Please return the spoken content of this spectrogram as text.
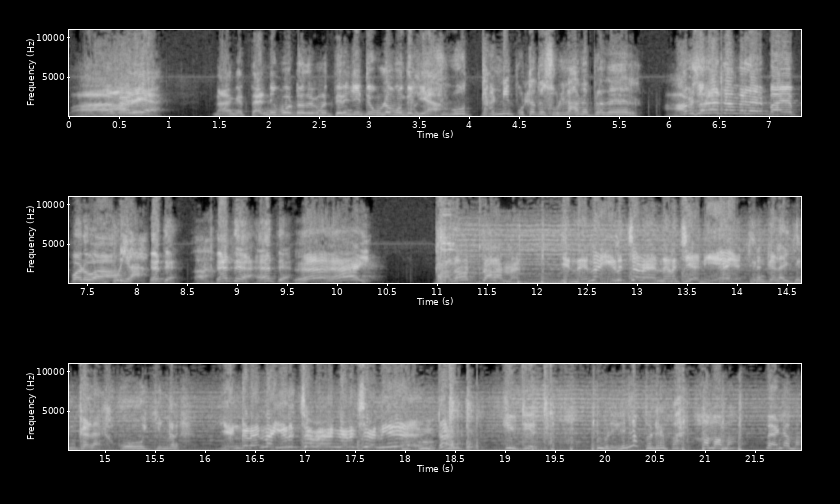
வா வெளிய நாங்க தண்ணி போட்டு வந்திருக்கோம்னு தெரிஞ்சிட்டு உள்ள பூந்துட்டியா? ஐயோ தண்ணி போட்டதை சொல்லாத பிரதர் அப்படி சொன்னா பிரதர் பயப்படுவா? ஏத்து ஏத்து ஏத்து. ஏய் கதவு தரம என்ன என்ன இழிச்சவன் நினைச்சியா நீ? எங்களை எங்களை. ஓ எங்களை. எங்களை என்ன இழிச்சவன் நினைச்சியா நீ? உங்களை என்ன பண்றேன் பாரு ஆமாமா வேண்டாமா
